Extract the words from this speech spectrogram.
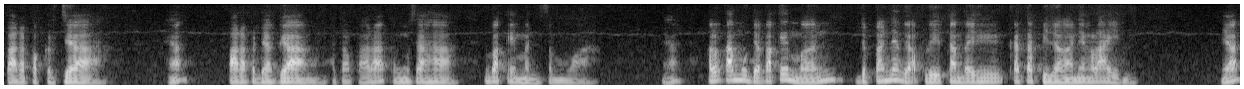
para pekerja, para pedagang atau para pengusaha pakai men semua. Ya. Kalau kamu udah pakai men, depannya nggak boleh tambahin kata bilangan yang lain. Ya,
